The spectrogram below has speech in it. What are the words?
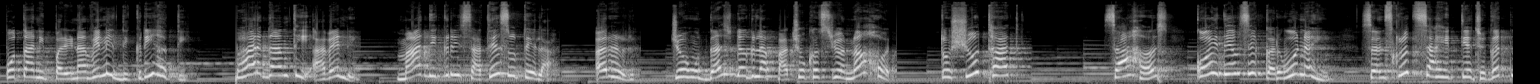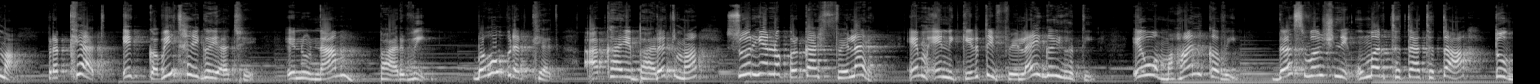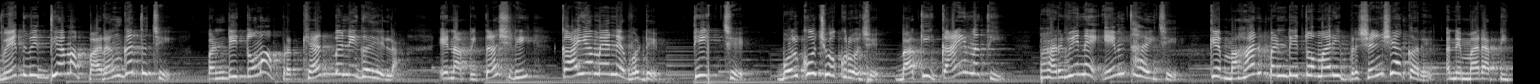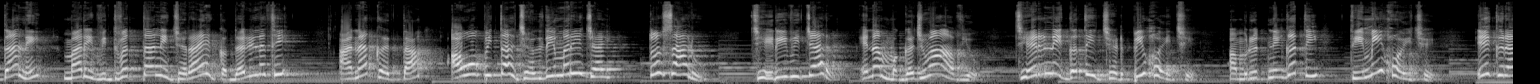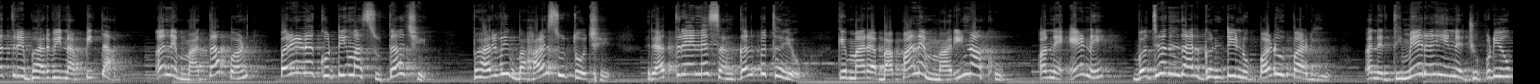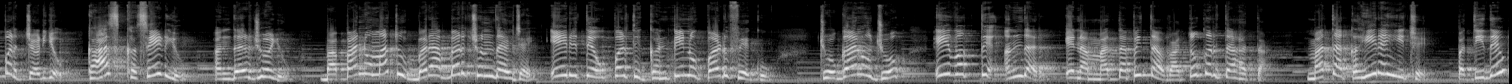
પોતાની પરિણાવેલી દીકરી હતી. બહાર ગામથી આવેલી મા દીકરી સાથે સૂતેલા. અરર, જો હું દસ ડગલા પાછો ખસ્યો ન હોત, તો શું થાત? સાહસ કોઈ દિવસે કરવું નહીં. સંસ્કૃત સાહિત્ય જગતમાં પ્રખ્યાત એક કવિ થઈ ગયા છે. એનું નામ ભારવી. બહુ પ્રખ્યાત. આખા એ ભારતમાં સૂર્યનો પ્રકાશ ફેલાય એમ એની કીર્તિ ફેલાઈ ગઈ હતી. એવો મહાન કવિ દસ વર્ષની ઉંમર થતા થતા તો વેદ વિદ્યામાં પારંગત છે. પંડિતોમાં પ્રખ્યાત બની ગયેલા. એના પિતાશ્રી કાયમ એને વઢે. ઠીક છે, બોલકો છોકરો છે, બાકી કાંઈ નથી. ભારવીને એમ થાય છે કે મહાન પંડિતો મારી પ્રશંસા કરે અને મારા પિતાને મારી વિદ્વત્તાની જરાય કદર નથી. આના કરતા આવો પિતા જલ્દી મરી જાય તો સારું. ઝેરી વિચાર એના મગજમાં આવ્યો. ઝેરની ગતિ ઝડપી હોય છે. અમૃતની ગતિ ધીમી હોય છે. એક રાત્રે ભારવીના પિતા અને માતા પણ પરિણ કુટીમાં સૂતા છે. ભારવી બહાર સૂતો છે. રાત્રે એને સંકલ્પ થયો કે મારા બાપાને મારી નાખું અને એણે વજનદાર ઘંટીનું પડ ઉપાડ્યું અને ધીમે રહીને ઝૂંપડી ઉપર ચડ્યો. ઘાસ ખસેડ્યું, અંદર જોયું, બાપાનું માથું બરાબર છુંદાઈ જાય એ રીતે ઉપરથી ઘંટીનું પડ ફેંકું જોગાનું જોગ એ વખતે અંદર એના માતા પિતા વાતો કરતા હતા. માતા કહી રહી છે, પતિદેવ,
